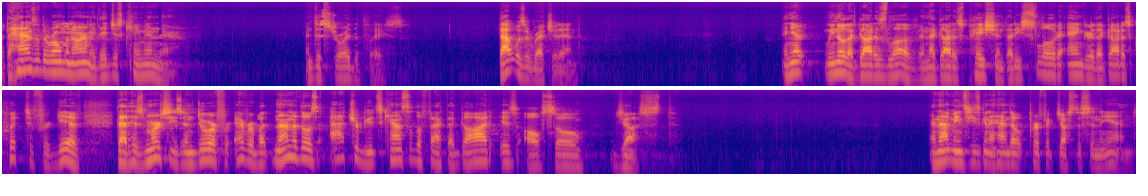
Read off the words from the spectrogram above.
At the hands of the Roman army, they just came in there and destroyed the place. That was a wretched end. And yet, we know that God is love and that God is patient, that He's slow to anger, that God is quick to forgive, that His mercies endure forever. But none of those attributes cancel the fact that God is also just. And that means He's going to hand out perfect justice in the end.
